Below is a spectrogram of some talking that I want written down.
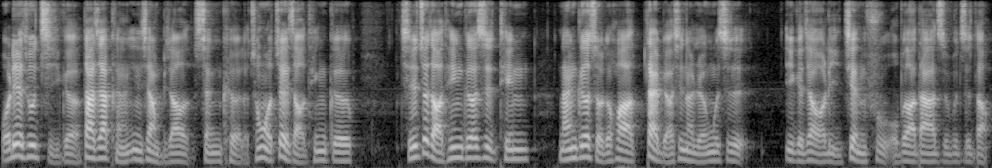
我列出几个大家可能印象比较深刻的。从我最早听歌，其实最早听歌是听男歌手的话，代表性的人物是一个叫李健富，我不知道大家知不知道。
